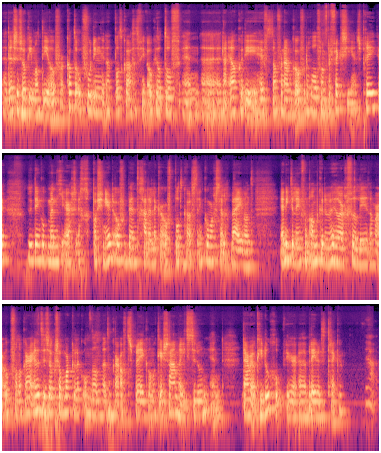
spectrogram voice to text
uh, er is dus ook iemand die over kattenopvoeding uh, podcast. Dat vind ik ook heel tof. En uh, nou, Elke die heeft het dan voornamelijk over de rol van perfectie en spreken. Dus ik denk op het moment dat je ergens echt gepassioneerd over bent, ga er lekker over podcasten en kom er gezellig bij. Want ja, niet alleen van Anne kunnen we heel erg veel leren, maar ook van elkaar. En het is ook zo makkelijk om dan met elkaar af te spreken, om een keer samen iets te doen en daarmee ook je doelgroep weer breder te trekken. Ja,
